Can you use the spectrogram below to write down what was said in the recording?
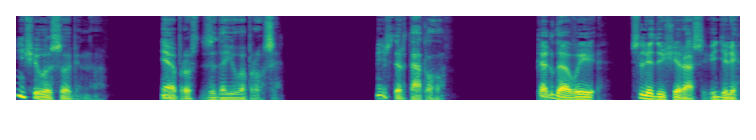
«Ничего особенного. Я просто задаю вопросы. Мистер Таттл, когда вы в следующий раз видели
